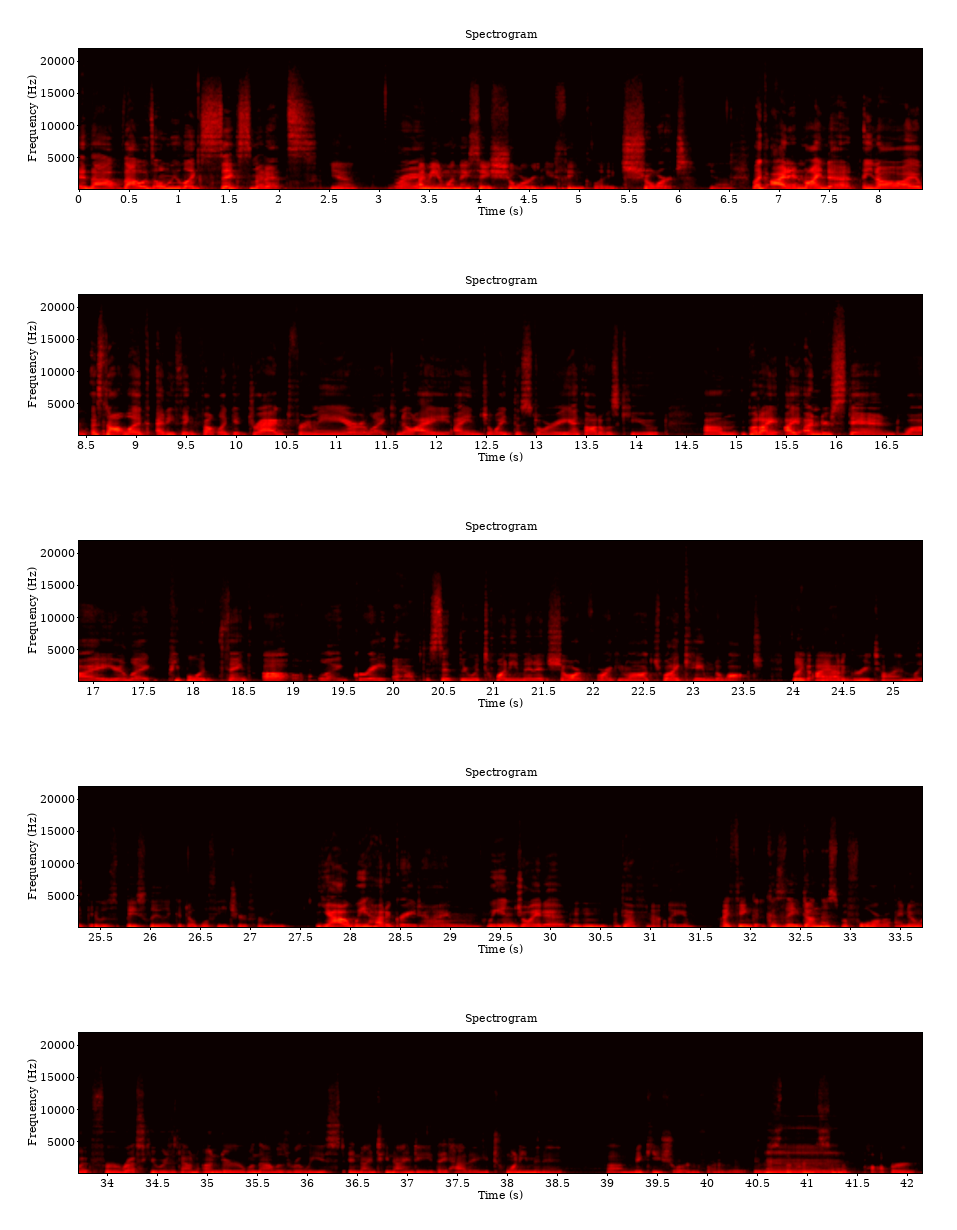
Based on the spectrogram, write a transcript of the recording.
and that that was only like six minutes, Yeah. right? I mean, when they say short, you think like, short. yeah. Like I didn't mind it. You know, I it's not like anything felt like it dragged for me or like, you know, I I enjoyed the story. I thought it was cute. Um, but I, I understand why you're like people would think, oh, like great, I have to sit through a 20 minute short before I can watch what I came to watch. Like I had a great time. Like it was basically like a double feature for me. Yeah, we had a great time. We enjoyed it. Mm-hmm. Definitely. I think because they've done this before. I know it for Rescuers Down Under when that was released in 1990. They had a 20 minute um, Mickey short in front of it. It was the Prince and the Pauper.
